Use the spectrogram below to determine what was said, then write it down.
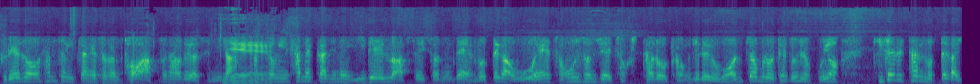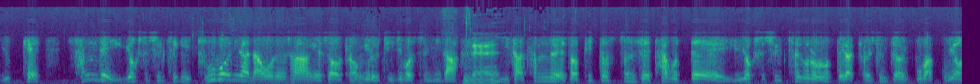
그래서 삼성 입장에서는 더 아픈 하루였습니다. 예. 삼성이 3회까지는 2대 1로 앞서 있었는데 롯데가 5회 정훈 선수의 적시타로 경기를 원점으로 되돌렸고요. 기세를 탄 롯데가 6회 상대 유격수 실책이 두 번이나 나오는 상황에서 경기를 뒤집었습니다. 네. 2사 3루에서 피터스 선수의 타구 때 유격수 실책으로 롯데가 결승점을 뽑았고요.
